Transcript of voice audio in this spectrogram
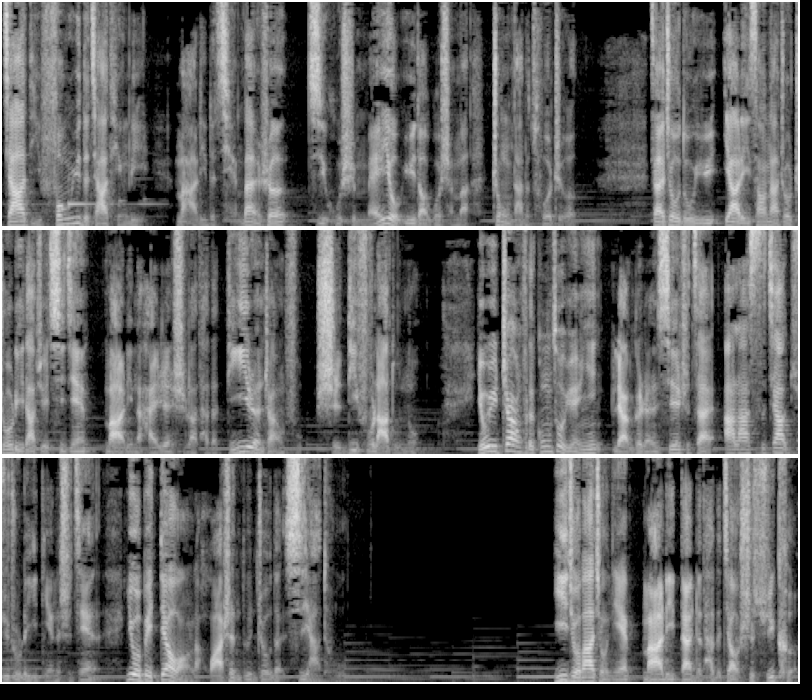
家底丰裕的家庭里，玛丽的前半生几乎是没有遇到过什么重大的挫折。在就读于亚利桑那州州立大学期间，玛丽呢还认识了她的第一任丈夫史蒂夫·拉杜诺。由于丈夫的工作原因，两个人先是在阿拉斯加居住了一年的时间，又被调往了华盛顿州的西雅图。一九八九年，玛丽带着她的教师许可，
